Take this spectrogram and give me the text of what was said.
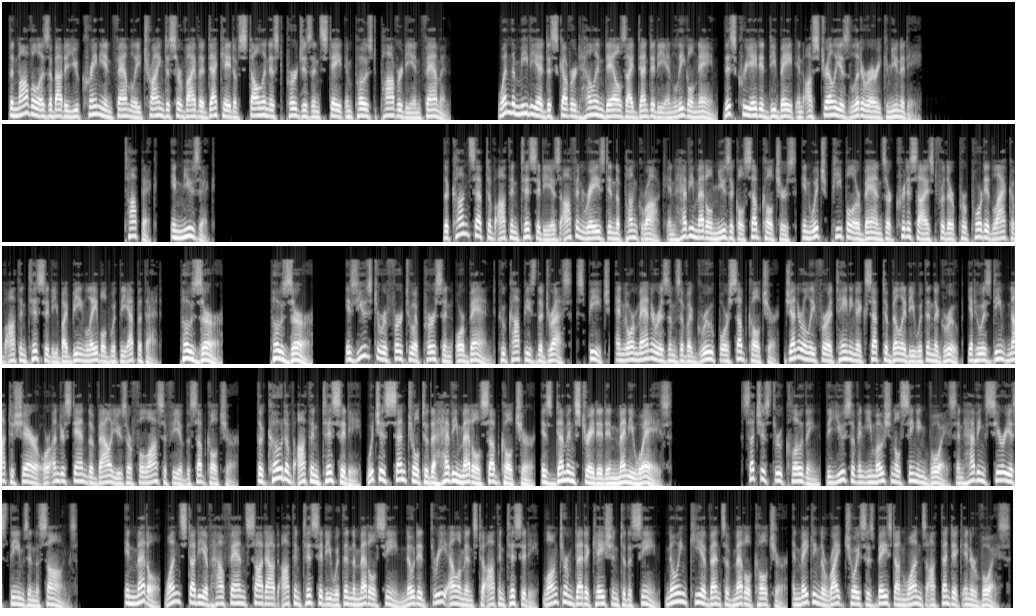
The novel is about a Ukrainian family trying to survive a decade of Stalinist purges and state-imposed poverty and famine. When the media discovered Helen Dale's identity and legal name, this created debate in Australia's literary community. In music The concept of authenticity is often raised in the punk rock and heavy metal musical subcultures, in which people or bands are criticized for their purported lack of authenticity by being labeled with the epithet, poser. Poser is used to refer to a person or band who copies the dress, speech, and or mannerisms of a group or subculture, generally for attaining acceptability within the group, yet who is deemed not to share or understand the values or philosophy of the subculture. The code of authenticity, which is central to the heavy metal subculture, is demonstrated in many ways such as through clothing, the use of an emotional singing voice and having serious themes in the songs. In metal, one study of how fans sought out authenticity within the metal scene noted three elements to authenticity, long-term dedication to the scene, knowing key events of metal culture, and making the right choices based on one's authentic inner voice.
